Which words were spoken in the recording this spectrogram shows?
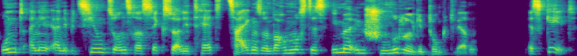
und eine, eine Beziehung zu unserer Sexualität zeigen, sondern warum muss das immer in Schmuddel getunkt werden? Es geht.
